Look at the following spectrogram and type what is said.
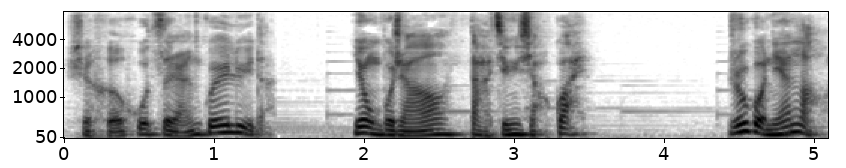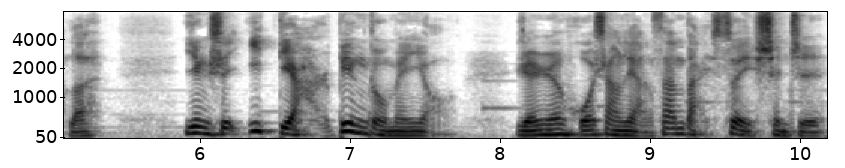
是合乎自然规律的，用不着大惊小怪。如果年老了，硬是一点儿病都没有，人人活上两三百岁甚至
